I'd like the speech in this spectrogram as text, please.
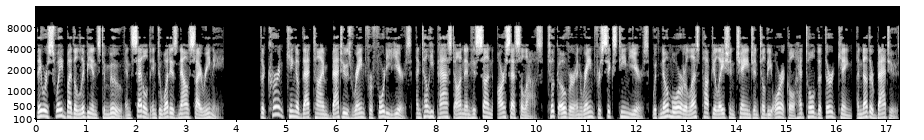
They were swayed by the Libyans to move and settled into what is now Cyrene. The current king of that time Battus reigned for forty years, until he passed on and his son, Arcesilaus, took over and reigned for sixteen years, with no more or less population change until the oracle had told the third king, another Battus,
